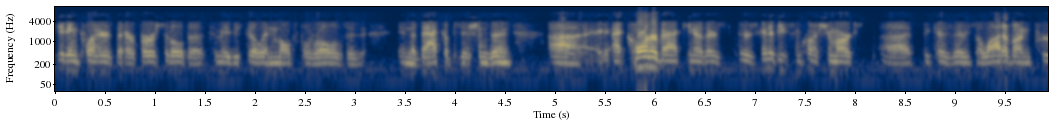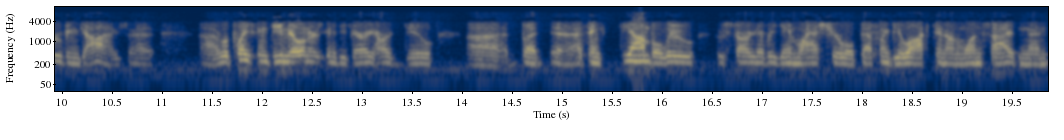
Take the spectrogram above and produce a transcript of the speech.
getting players that are versatile to, to maybe fill in multiple roles in the backup positions. And uh, at cornerback, you know, there's there's going to be some question marks uh, because there's a lot of unproven guys. Uh, uh, replacing Dee Milliner is going to be very hard to do. Uh, but uh, I think Deion Belue, who started every game last year, will definitely be locked in on one side, and then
